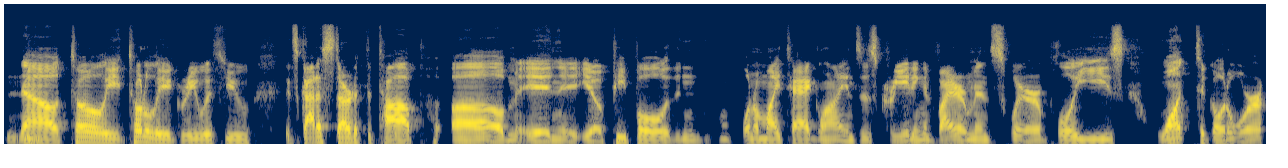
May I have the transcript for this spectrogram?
no, totally, totally agree with you. It's got to start at the top. Um, and you know, people. one of my taglines is creating environments where employees want to go to work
